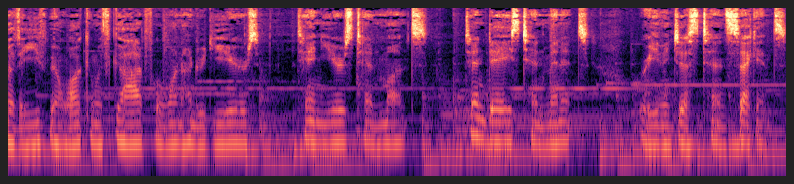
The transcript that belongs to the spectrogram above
Whether you've been walking with God for 100 years, 10 years, 10 months, 10 days, 10 minutes, or even just 10 seconds,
